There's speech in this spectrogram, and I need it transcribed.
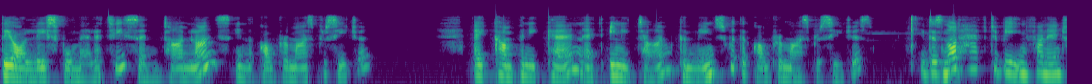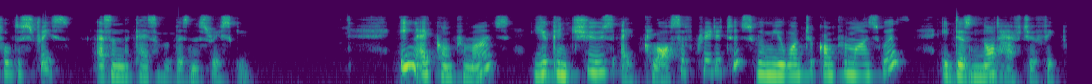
There are less formalities and timelines in the compromise procedure. A company can at any time commence with the compromise procedures. It does not have to be in financial distress, as in the case of a business rescue. In a compromise, you can choose a class of creditors whom you want to compromise with. It does not have to affect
